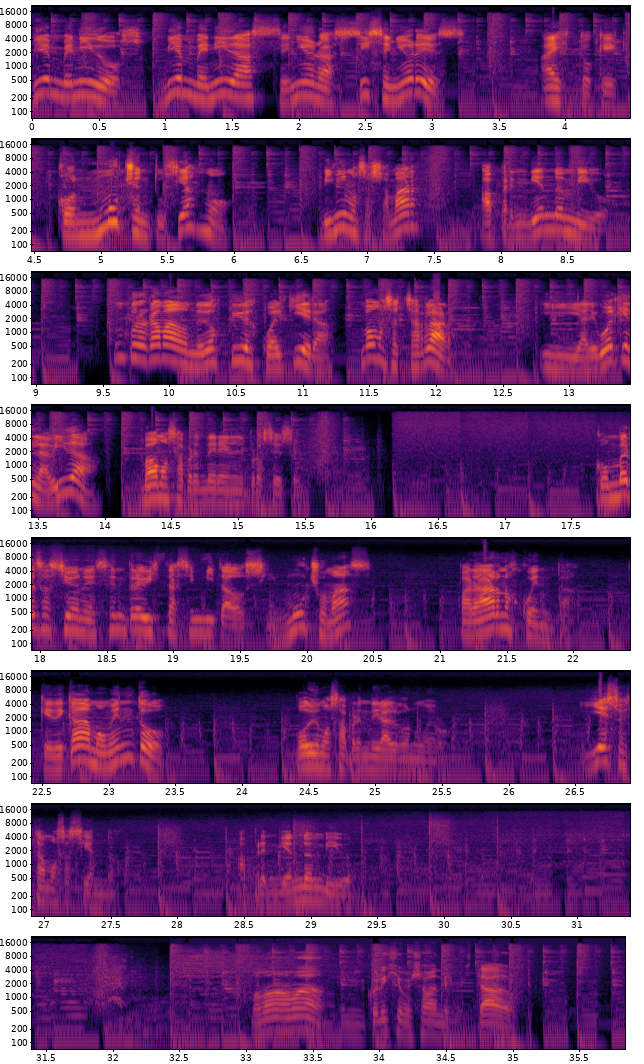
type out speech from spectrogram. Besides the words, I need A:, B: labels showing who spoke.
A: Bienvenidos, bienvenidas, señoras y señores, a esto que con mucho entusiasmo vinimos a llamar Aprendiendo en Vivo. Un programa donde dos pibes cualquiera vamos a charlar y al igual que en la vida, vamos a aprender en el proceso. Conversaciones, entrevistas, invitados y mucho más para darnos cuenta que de cada momento podemos aprender algo nuevo. Y eso estamos haciendo, aprendiendo en vivo.
B: Mamá, mamá, en el colegio me llaman despistado.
